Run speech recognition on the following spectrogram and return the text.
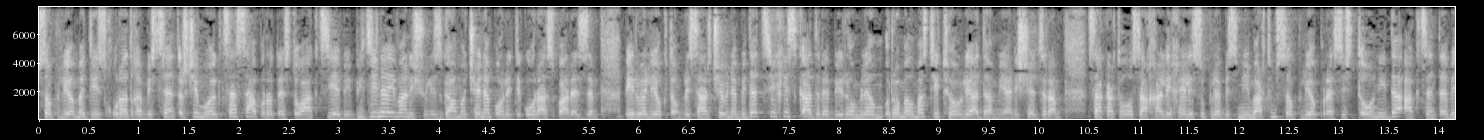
მსოფლიო მედიის ყურადღების ცენტრში მოექცა საპროტესტო აქციები ბიძინა ივანიშვილის გამოჩენა პოლიტიკურ ასპარეზზე. 1 ოქტომბრის არჩევნები და ციხის კადრები, რომელმაც თითოეული ადამიანი შეძრა. საქართველოს ახალი ხელისუფლების მიმართ მსოფლიო პრესის ტონი და აქცენტები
